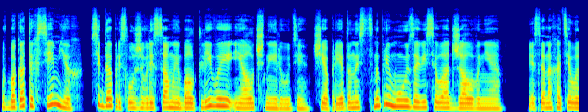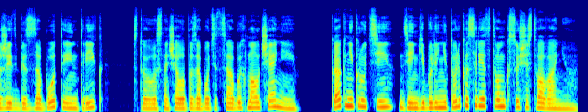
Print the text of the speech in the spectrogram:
В богатых семьях всегда прислуживали самые болтливые и алчные люди, чья преданность напрямую зависела от жалования. Если она хотела жить без заботы и интриг, стоило сначала позаботиться об их молчании. Как ни крути, деньги были не только средством к существованию.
